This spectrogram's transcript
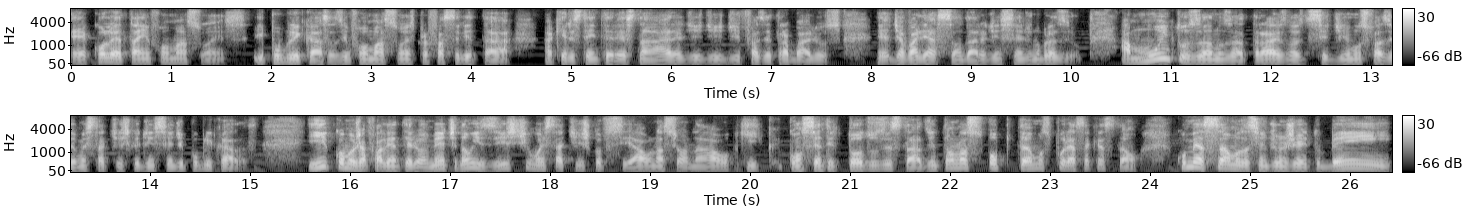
é coletar informações e publicar essas informações para facilitar aqueles que têm interesse na área de, de, de fazer trabalhos é, de avaliação da área de incêndio no Brasil. Há muitos anos atrás, nós decidimos fazer uma estatística de incêndio e publicá-las. E, como eu já falei anteriormente, não existe uma estatística oficial nacional que concentre todos os estados. Então, nós optamos por essa questão. Começamos assim de um jeito bem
